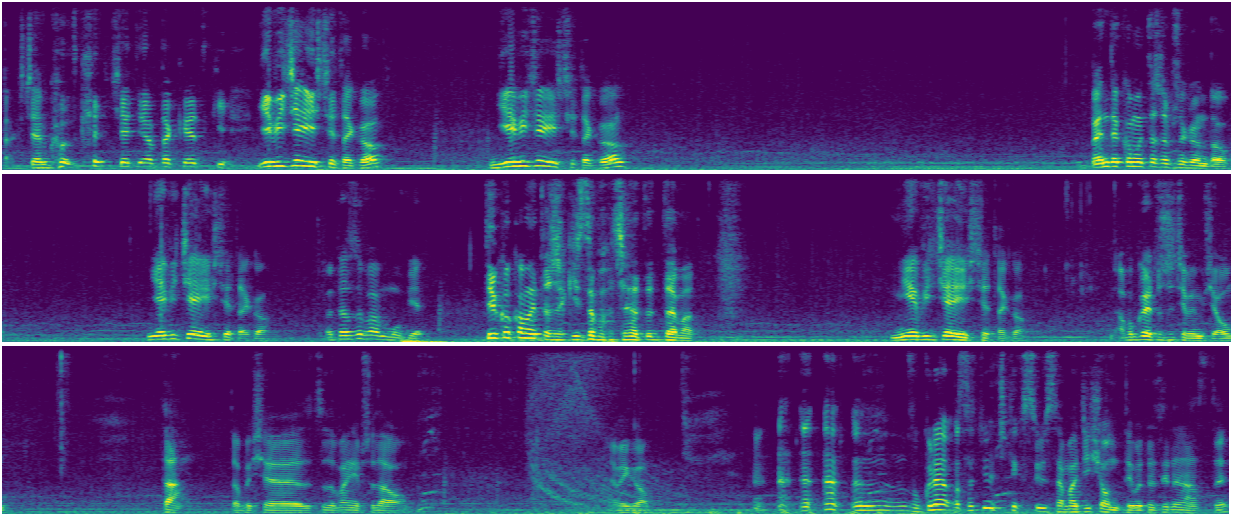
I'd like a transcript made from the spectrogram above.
Tak, chciałem go odkręcić, nie nakrętki. Nie widzieliście tego? Nie widzieliście tego? Będę komentarze przeglądał. Nie widzieliście tego. Od razu wam mówię. Tylko komentarz jakiś zobaczę na ten temat. Nie widzieliście tego. A w ogóle to życie bym wziął. Tak, to by się zdecydowanie przydało. There we go. W ogóle ostatni odcinek Siriusa ma 10, bo to jest 11.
